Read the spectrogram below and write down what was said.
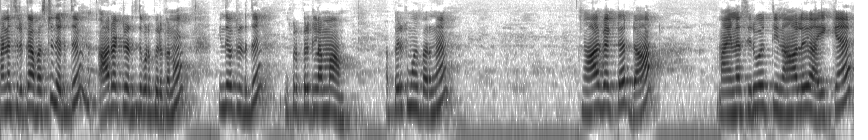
மைனஸ் இருக்கா? ஃபஸ்ட்டு இதை எடுத்து ஆறு வெக்டர் எடுத்து கூட பெருக்கணும். இந்த வெக்டர் எடுத்து இப்போ பெருக்கலாமா? அப்போ பெருக்கும்போது பாருங்கள் ஆர் வெக்டர் டாட் மைனஸ் இருபத்தி நாலு ஐ கேப்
